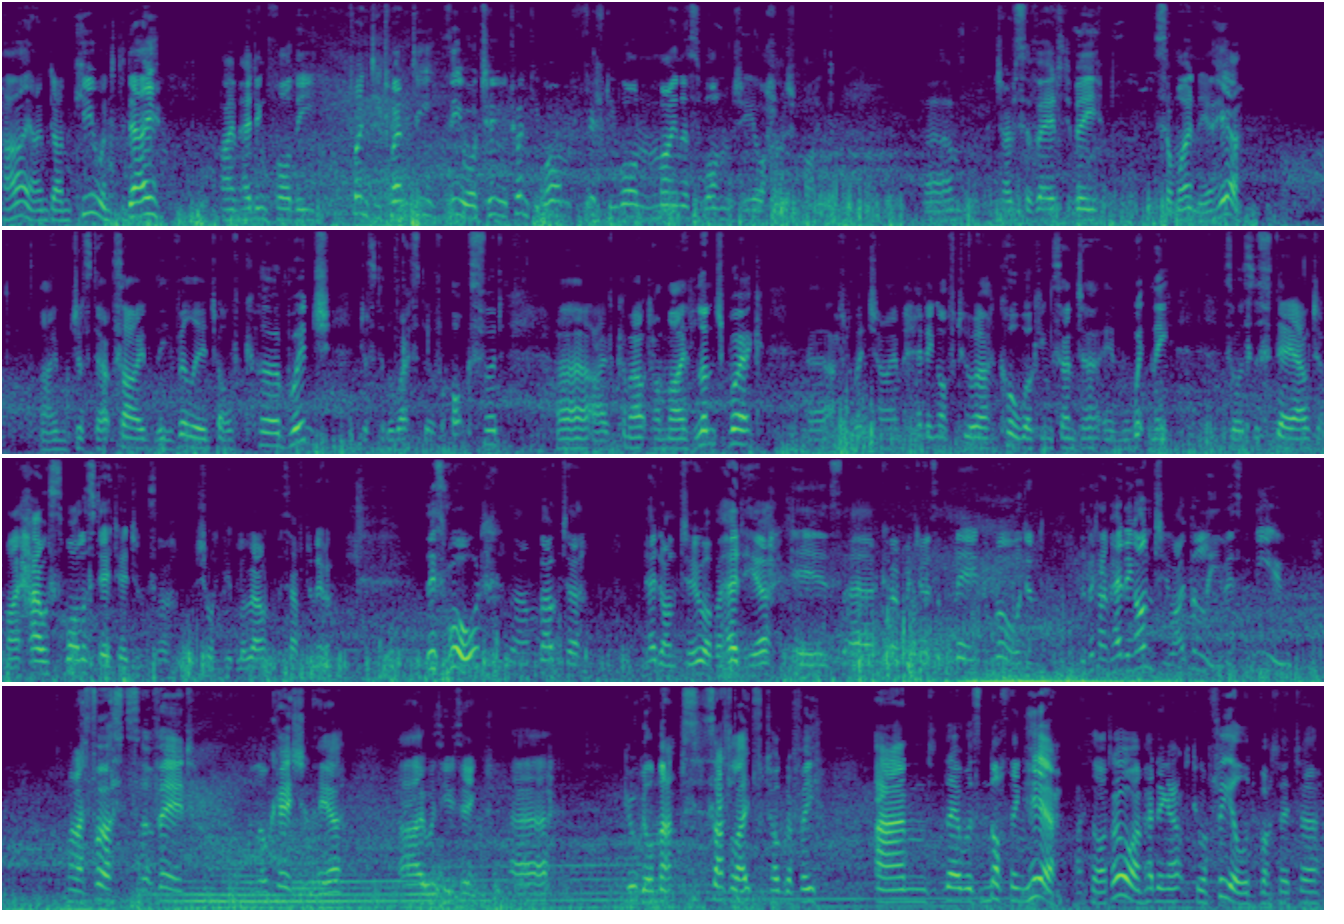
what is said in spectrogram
Hi, I'm Dan Q and today I'm heading for the 2020 02 21 51 minus 1 geohash point um, which I've surveyed to be somewhere near here. I'm just outside the village of Curbridge, just to the west of Oxford. Uh, I've come out on my lunch break, after which I'm heading off to a co-working centre in Witney so as to stay out of my house while estate agents are showing people around this afternoon. This road that I'm about to head onto up ahead here is uh, Curbridge's main road, and the bit I'm heading onto, I believe, is new. When I first surveyed the location here, I was using uh, Google Maps satellite photography and there was nothing here. I thought, oh, I'm heading out to a field, but it uh,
